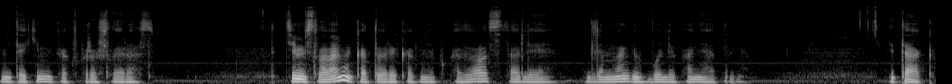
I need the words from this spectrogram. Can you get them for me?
не такими, как в прошлый раз. Теми словами, которые, как мне показалось, стали для многих более понятными. Итак,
